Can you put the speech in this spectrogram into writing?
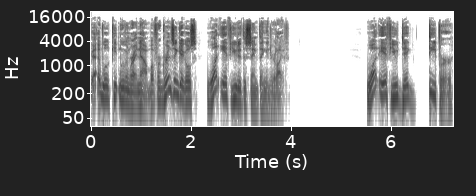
Uh, we'll keep moving right now. But for grins and giggles, what if you did the same thing in your life? What if you dig deeper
